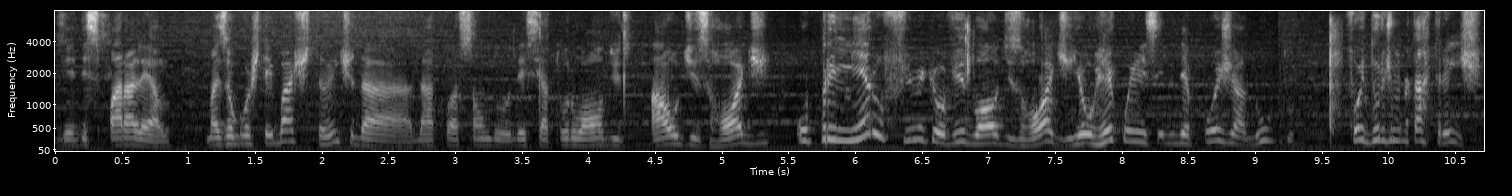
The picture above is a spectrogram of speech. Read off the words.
de- desse paralelo. Mas eu gostei bastante da, da atuação do, desse ator, o Aldis, Aldis Rod. O primeiro filme que eu vi do Aldis Rod, e eu reconheci ele depois de adulto, foi Duro de Matar 3.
